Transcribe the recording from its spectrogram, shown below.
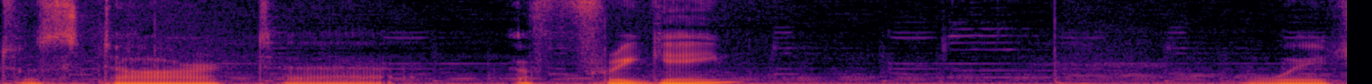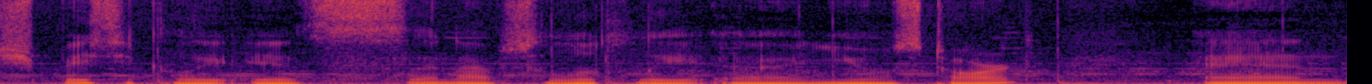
to start uh, a free game which basically it's an absolutely uh, new start and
